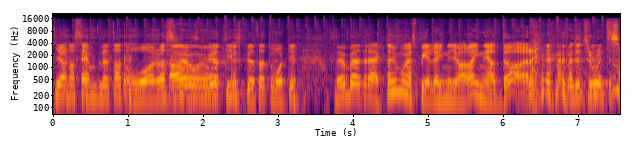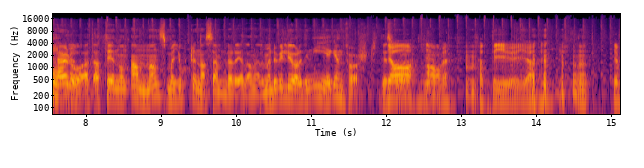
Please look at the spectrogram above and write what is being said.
göra en assembler tar ett år och så Ja, jo, ska jo. vi göra ett till spel tar ett år till. Nu har jag börjat räkna hur många spel jag hinner göra innan jag dör. Men, men du tror inte så här då att, att det är någon annan som har gjort en assembler redan? Eller? Men du vill göra din egen först? Så Ja, ja. Mm. för att det är ju... Jag, jag,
